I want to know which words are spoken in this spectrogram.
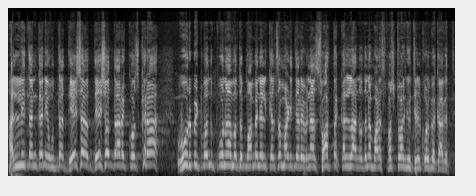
ಅಲ್ಲಿ ತನಕ ನೀವು ಉದ್ದ ದೇಶ, ದೇಶೋದ್ಧಾರಕ್ಕೋಸ್ಕರ ಊರು ಬಿಟ್ಟು ಬಂದು ಪೂನಾ ಮತ್ತು ಬಾಂಬೆನಲ್ಲಿ ಕೆಲಸ ಮಾಡಿದ್ದಾರೆ ವಿನ ಸ್ವಾರ್ಥಕ್ಕಲ್ಲ ಅನ್ನೋದನ್ನು ಭಾಳ ಸ್ಪಷ್ಟವಾಗಿ ನೀವು ತಿಳ್ಕೊಳ್ಬೇಕಾಗತ್ತೆ.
